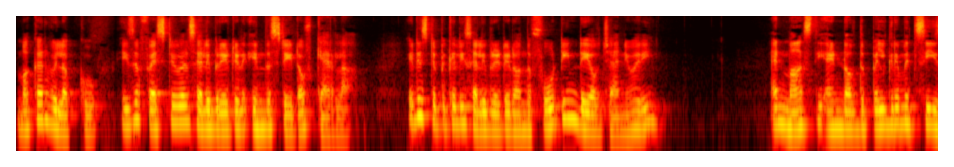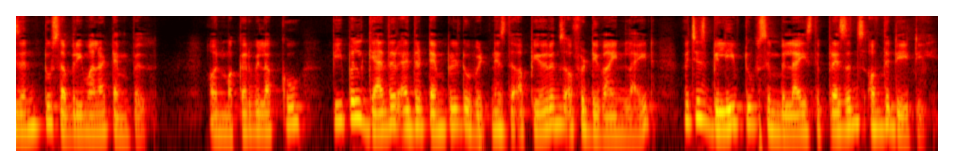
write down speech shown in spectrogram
Makar Vilakku is a festival celebrated in the state of Kerala. It is typically celebrated on the 14th day of January and marks the end of the pilgrimage season to Sabarimala temple. On Makar Vilakku, people gather at the temple to witness the appearance of a divine light, which is believed to symbolize the presence of the deity.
